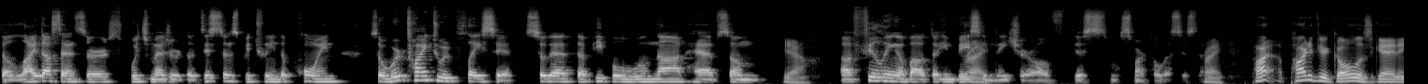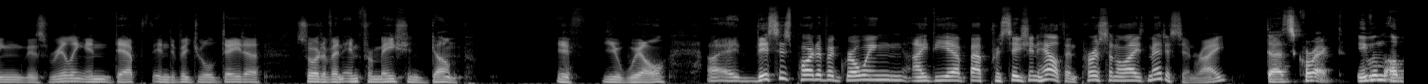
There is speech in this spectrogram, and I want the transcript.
the lidar sensors which measure the distance between the point So we're trying to replace it so that the people will not have some yeah uh, feeling about the invasive Right. nature of this smart toilet system. Right. Part part of your goal is getting this really in depth individual data, sort of an information dump, if you will. Uh, this is part of a growing idea about precision health and personalized medicine, right? That's correct. Even a,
